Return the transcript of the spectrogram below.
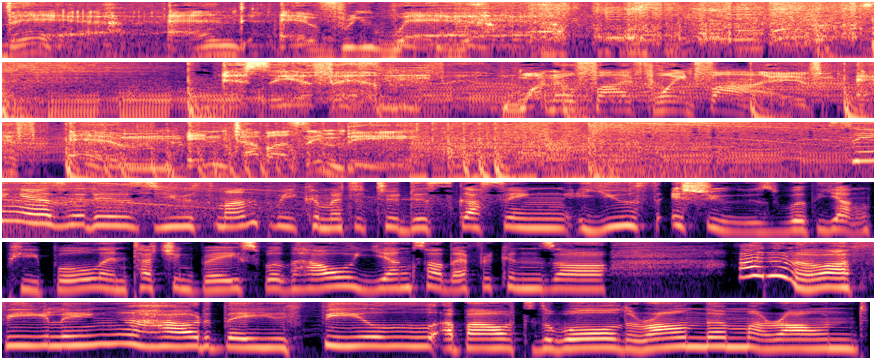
there, and everywhere. SAFM 105.5 FM in Thabazimbi. Seeing as it is Youth Month, we committed to discussing youth issues with young people and touching base with how young South Africans are I don't know, are feeling? How do they feel about the world around them, around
